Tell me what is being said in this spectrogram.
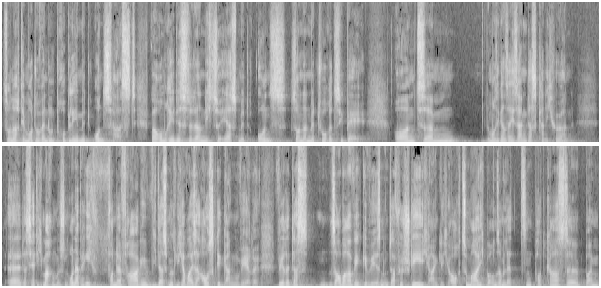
so nach dem Motto, wenn du ein Problem mit uns hast, warum redest du dann nicht zuerst mit uns, sondern mit Tore Zibel? Und ähm, muss ich ganz ehrlich sagen, das kann ich hören. Äh, das hätte ich machen müssen. Unabhängig von der Frage, wie das möglicherweise ausgegangen wäre, wäre das sauberer Weg gewesen und dafür stehe ich eigentlich auch. Zumal ich bei unserem letzten Podcast äh, beim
